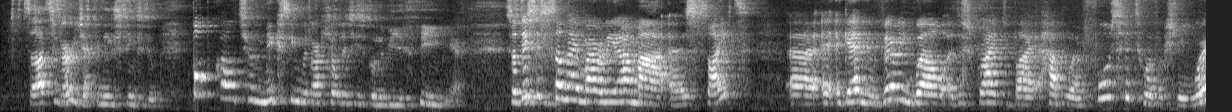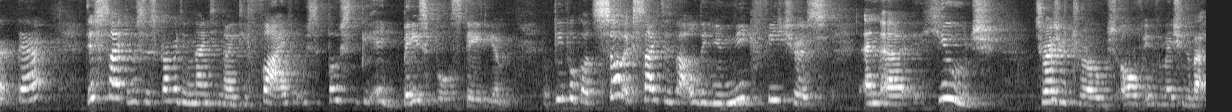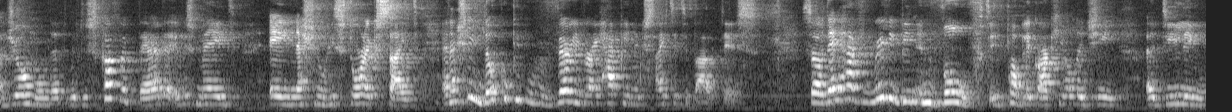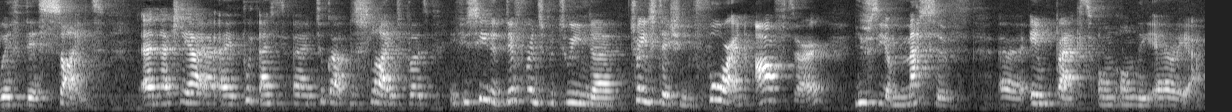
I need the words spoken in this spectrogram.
So that's a very Japanese thing to do pop culture mixing with archaeology is going to be a theme here. So this is Sannai Maruyama uh, site. Uh, again, very well uh, described by Habu and Fawcett, who have actually worked there. This site was discovered in 1995. It was supposed to be a baseball stadium. But people got so excited about all the unique features and uh, huge treasure troves of information about Jomon that were discovered there that it was made a National Historic Site. And actually local people were very, very happy and excited about this. So they have really been involved in public archaeology uh, dealing with this site. And actually, I, I, put, I, I, took out the slide, but if you see the difference between the train station before and after, you see a massive uh, impact on, on the area.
